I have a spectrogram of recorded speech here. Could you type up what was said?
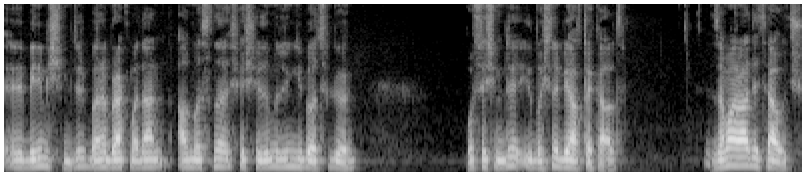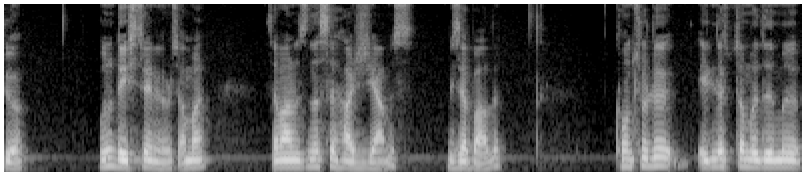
e, benim işimdir. Bana bırakmadan almasına şaşırdığımı dün gibi hatırlıyorum. Oysa şimdi yılbaşına bir hafta kaldı. Zaman adeta uçuyor. Bunu değiştiremiyoruz ama zamanımızı nasıl harcayacağımız bize bağlı. Kontrolü elinde tutamadığımı,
